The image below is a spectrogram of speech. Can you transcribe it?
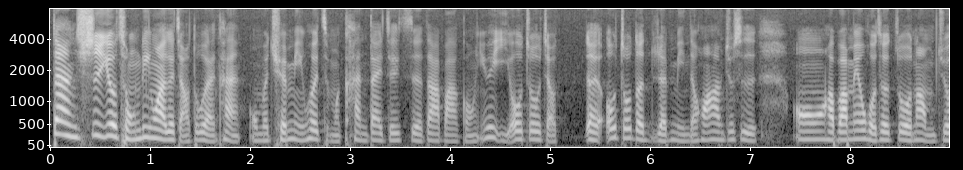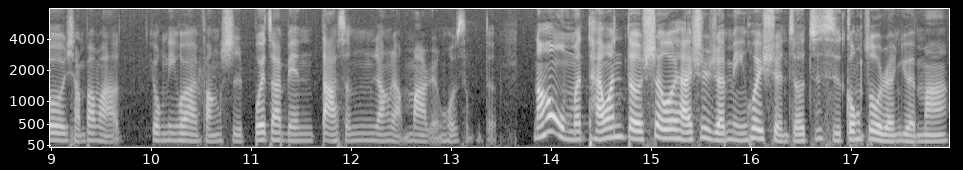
但是又从另外一个角度来看，我们全民会怎么看待这次的大罢工？因为以欧洲角呃欧洲的人民的话，他们就是哦，好吧，没有火车坐，那我们就想办法用另外的方式，不会在那边大声嚷嚷骂人或什么的。然后我们台湾的社会还是人民会选择支持工作人员吗？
